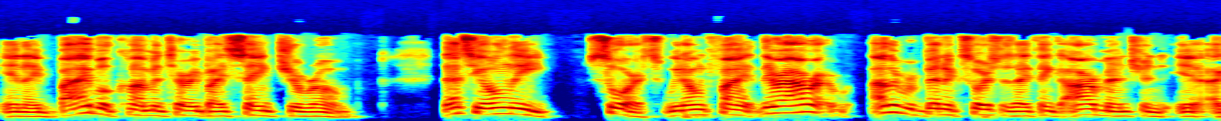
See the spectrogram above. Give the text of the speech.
in a Bible commentary by Saint Jerome. That's the only source. We don't find there are other rabbinic sources. I think are mentioned. Uh,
